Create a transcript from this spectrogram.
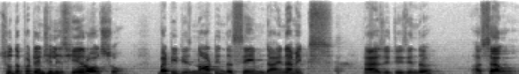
So the potential is here also but it is not in the same dynamics as it is in the a cell,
